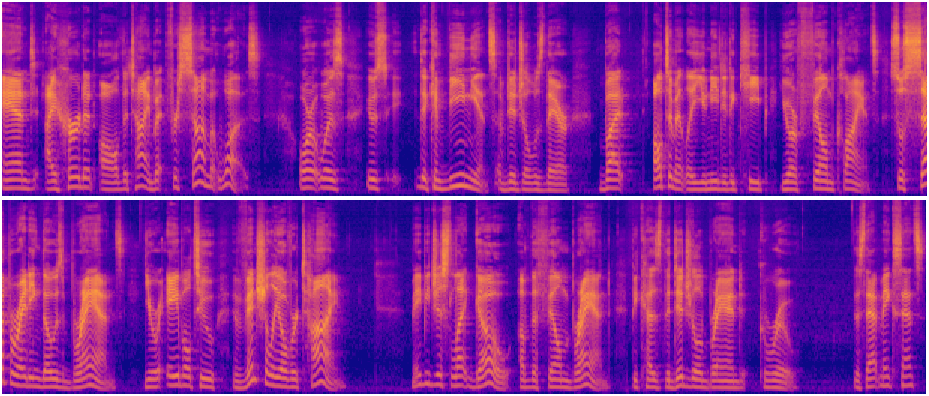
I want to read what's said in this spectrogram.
And I heard it all the time, but for some it was. Or it was it was the convenience of digital was there, but ultimately you needed to keep your film clients. So separating those brands, you were able to eventually over time maybe just let go of the film brand because the digital brand grew. Does that make sense?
